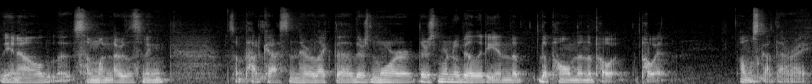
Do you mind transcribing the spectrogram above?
you know someone I was listening to some podcast and they were like the there's more there's more nobility in the, the poem than the poet poet almost got that right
